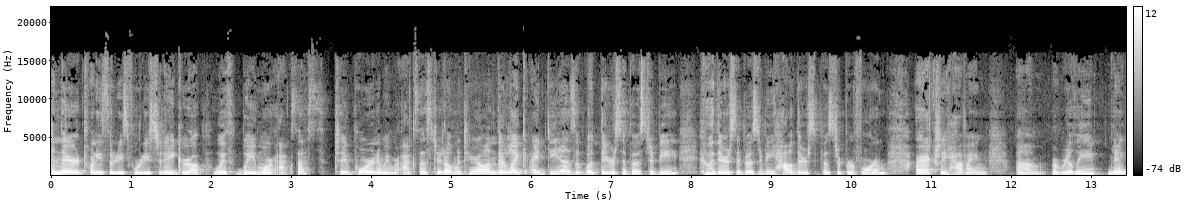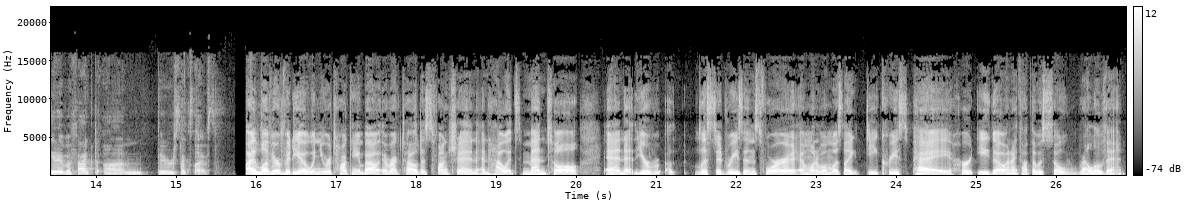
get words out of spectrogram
in their 20s, 30s, 40s today grew up with way more access to porn and way more access to adult material. And they're like ideas of what they're supposed to be, who they're supposed to be, how they're supposed to perform are actually having um, a really negative effect on their sex lives. I love your video when you were talking about erectile dysfunction and how it's mental and your uh, listed reasons for it. And one of them was like decreased pay, hurt ego. And I thought that was so relevant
